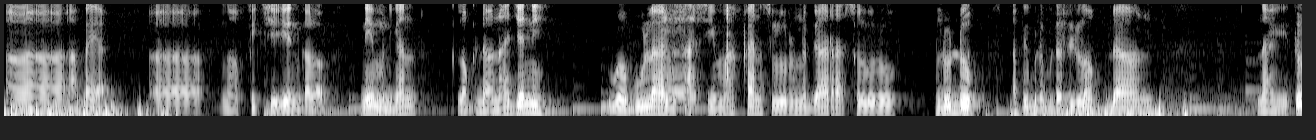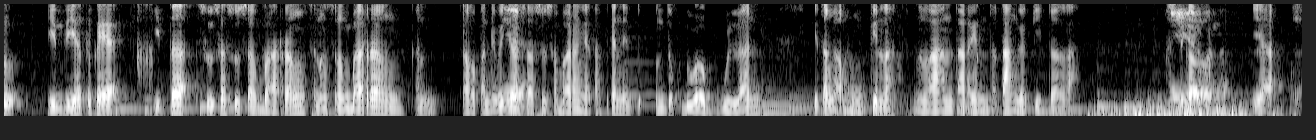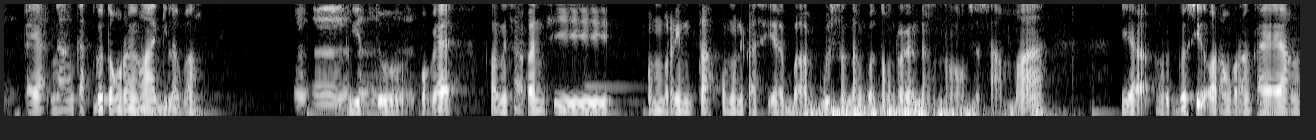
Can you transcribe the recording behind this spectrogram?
eh, apa ya eh, ngefiksiin kalau nih mendingan lockdown aja nih dua bulan Hmm. kasih makan seluruh negara seluruh penduduk tapi benar-benar di lockdown nah itu intinya tuh kayak kita susah-susah bareng senang-senang bareng. Kan kalau pandemi jelas lah susah bareng ya tapi kan itu- untuk dua bulan kita nggak mungkin lah nelantarin tetangga kita lah. Pasti Iya, kalau ya kayak ngangkat gotong royong lagi lah bang. Gitu. Pokoknya kalau misalkan si pemerintah komunikasinya bagus tentang gotong royong dan menolong sesama ya menurut gue sih orang-orang kayak yang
